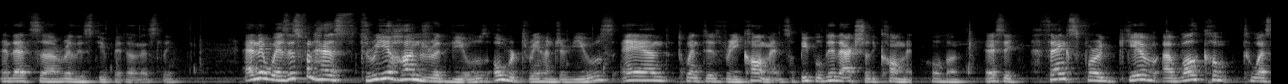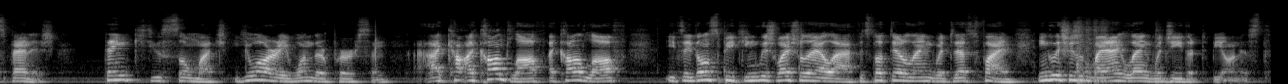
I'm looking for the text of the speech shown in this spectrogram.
And that's uh, really stupid honestly. Anyways this one has 300 views over 300 views and 23 comments. So people did actually comment. Hold on. I see. Thanks for give a welcome to a Spanish. Thank you so much. You are a wonder person. I can't I can't laugh. I can't laugh if they don't speak English, why should I laugh? It's not their language, that's fine. English isn't my language either, to be honest.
